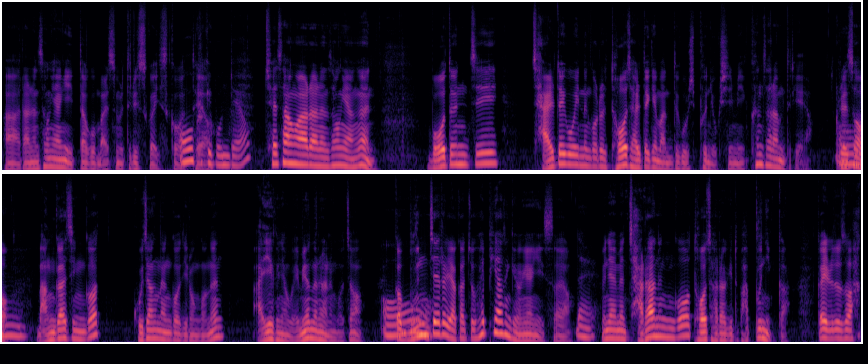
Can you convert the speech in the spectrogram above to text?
라는 성향이 있다고 말씀을 드릴 수가 있을 것 어, 같아요. 그게 뭔데요? 최상화라는 성향은 뭐든지 잘 되고 있는 거를 더 잘 되게 만들고 싶은 욕심이 큰 사람들이에요. 그래서 어. 망가진 것, 고장난 것 이런 거는 아예 그냥 외면을 하는 거죠. 어. 그러니까 문제를 약간 좀 회피하는 경향이 있어요. 네. 왜냐하면 잘하는 거 더 잘하기도 바쁘니까. 그러니까 예를 들어서 학,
